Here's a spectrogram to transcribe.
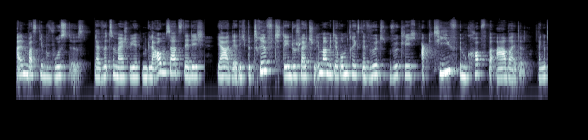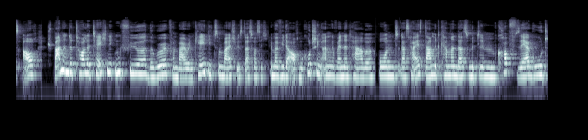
allem, was dir bewusst ist. Da wird zum Beispiel ein Glaubenssatz, der dich ja, der dich betrifft, den du vielleicht schon immer mit dir rumträgst, der wird wirklich aktiv im Kopf bearbeitet. Dann gibt's auch spannende, tolle Techniken für The Work von Byron Katie zum Beispiel ist das, was ich immer wieder auch im Coaching angewendet habe. Und das heißt, damit kann man das mit dem Kopf sehr gut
